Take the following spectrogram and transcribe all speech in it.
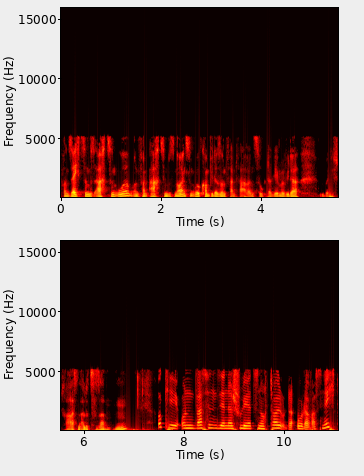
von 16 bis 18 Uhr und von 18 bis 19 Uhr kommt wieder so ein Fanfarenzug. Da gehen wir wieder über die Straßen alle zusammen. Hm? Okay, und was finden Sie an der Schule jetzt noch toll oder, oder was nicht?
